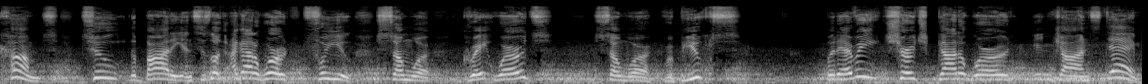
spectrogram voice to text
comes to the body and says, Look, I got a word for you. Some were great words, some were rebukes, but every church got a word in John's day.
